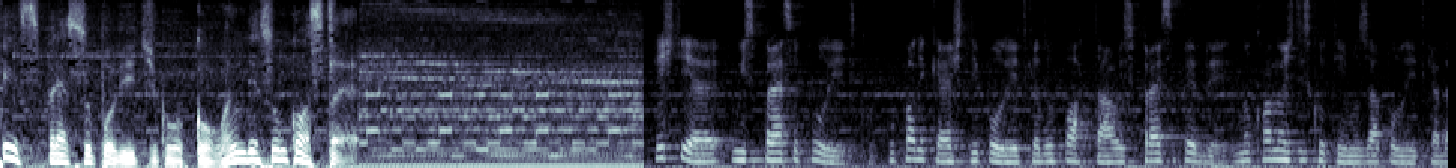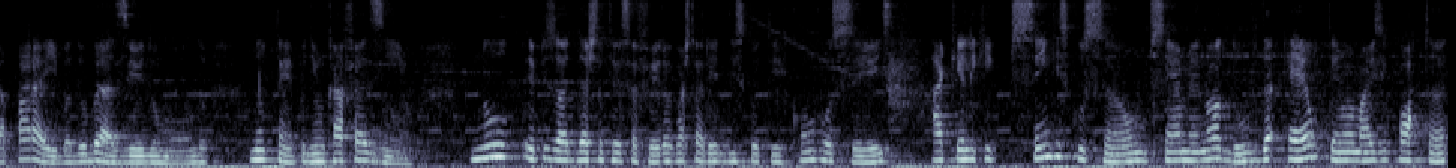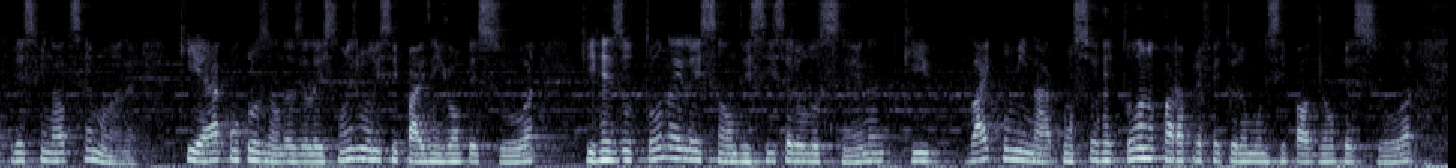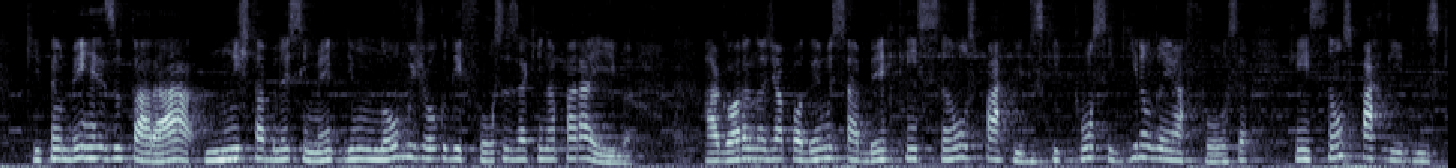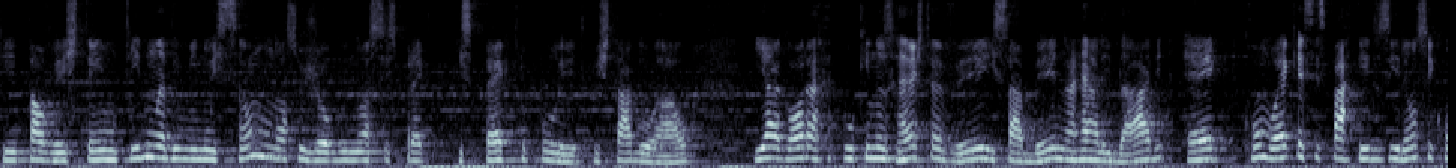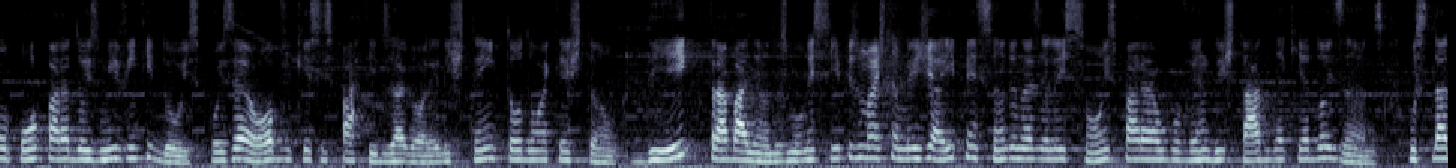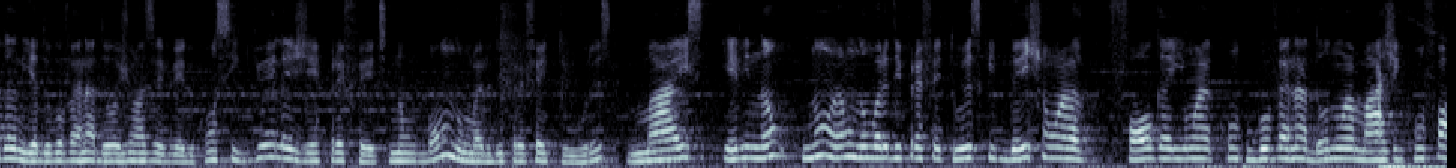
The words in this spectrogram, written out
Expresso Político com Anderson Costa. Este é o Expresso Político, o podcast de política do portal Expresso PB, no qual nós discutimos a política da Paraíba, do Brasil e do mundo no tempo de um cafezinho. No episódio desta terça-feira, eu gostaria de discutir com vocês aquele que, sem discussão, sem a menor dúvida, é o tema mais importante desse final de semana, que é a conclusão das eleições municipais em João Pessoa, que resultou na eleição de Cícero Lucena, que vai culminar com seu retorno para a Prefeitura Municipal de João Pessoa, que também resultará no estabelecimento de um novo jogo de forças aqui na Paraíba. Agora nós já podemos saber quem são os partidos que conseguiram ganhar força, quem são os partidos que talvez tenham tido uma diminuição no nosso jogo, no nosso espectro político estadual. E agora o que nos resta ver e saber na realidade é como é que esses partidos irão se compor para 2022, pois é óbvio que esses partidos agora eles têm toda uma questão de ir trabalhando os municípios, mas também já ir pensando nas eleições para o governo do estado daqui a dois anos. O cidadania do governador João Azevedo conseguiu eleger prefeitos num bom número de prefeituras, mas ele não, não é um número de prefeituras que deixam a folga e uma, o governador numa margem confortável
